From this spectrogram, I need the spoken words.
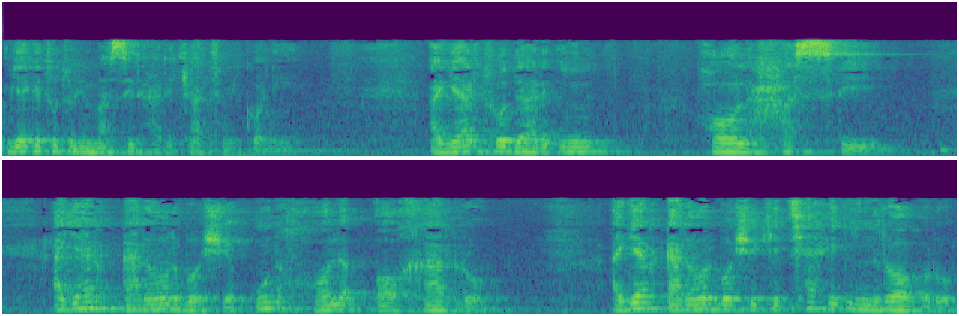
اگه تو تو این مسیر حرکت می‌کنی. اگر تو در این حال هستی اگر قرار باشه اون حال آخر رو اگر قرار باشه که ته این راه رو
